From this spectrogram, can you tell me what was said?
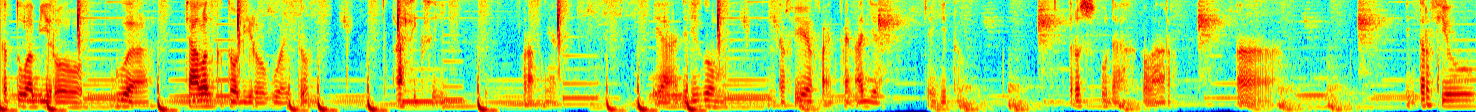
ketua biro gue calon ketua biro gue itu asik sih orangnya. Ya jadi gue interview ya fine fine aja kayak gitu. Terus udah kelar uh, interview.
